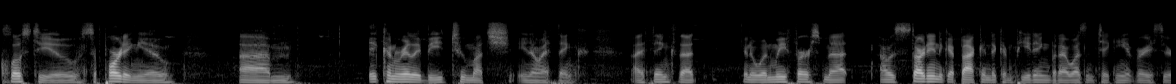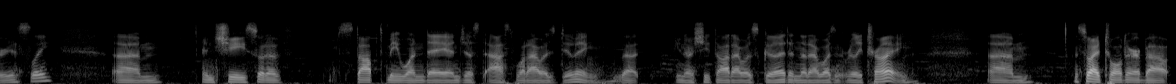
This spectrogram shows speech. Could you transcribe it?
close to you supporting you, um, it can really be too much. You know, I think. I think that you know when we first met, I was starting to get back into competing, but I wasn't taking it very seriously. Um, and she sort of stopped me one day and just asked what I was doing. That you know she thought I was good and that I wasn't really trying. Um, so I told her about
